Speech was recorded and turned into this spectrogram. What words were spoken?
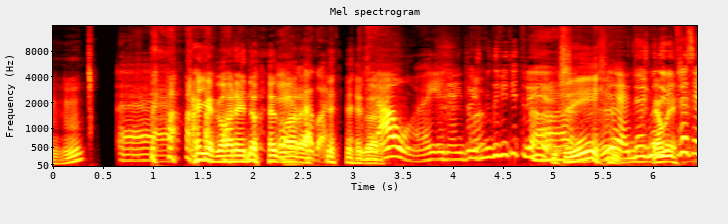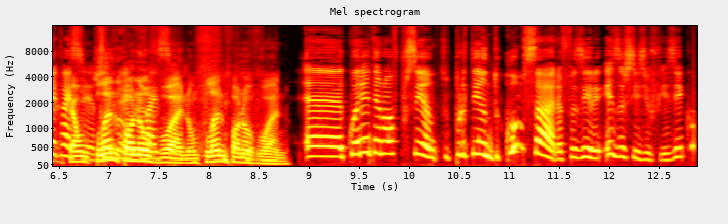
Uhum. Ah, Ai, agora, ainda- agora. é, agora. Agora. Não, é é em 2023. Ah, Sim. É, em 2023 é que vai é ser. um plano Sim, para o é novo ser. ano, um plano para o novo ano. Uh, 49% pretende começar a fazer exercício físico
